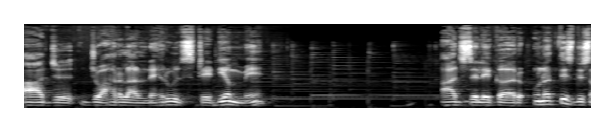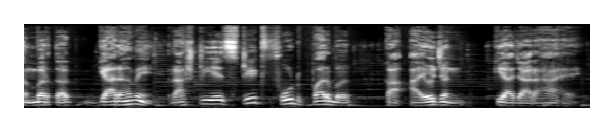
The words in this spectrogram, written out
आज जवाहरलाल नेहरू स्टेडियम में आज से लेकर 29 दिसंबर तक 11वें राष्ट्रीय स्ट्रीट फ़ूड पर्व का आयोजन किया जा रहा है।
